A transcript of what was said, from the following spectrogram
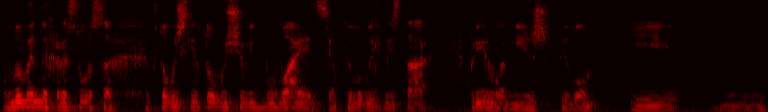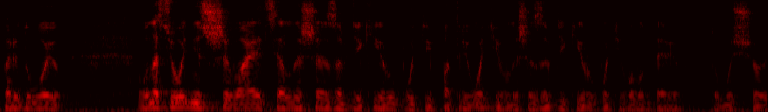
в новинних ресурсах, в тому числі в тому, що відбувається в тилових містах, прірва між тилом і передовою. Вона сьогодні зшивається лише завдяки роботі патріотів, лише завдяки роботі волонтерів, тому що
